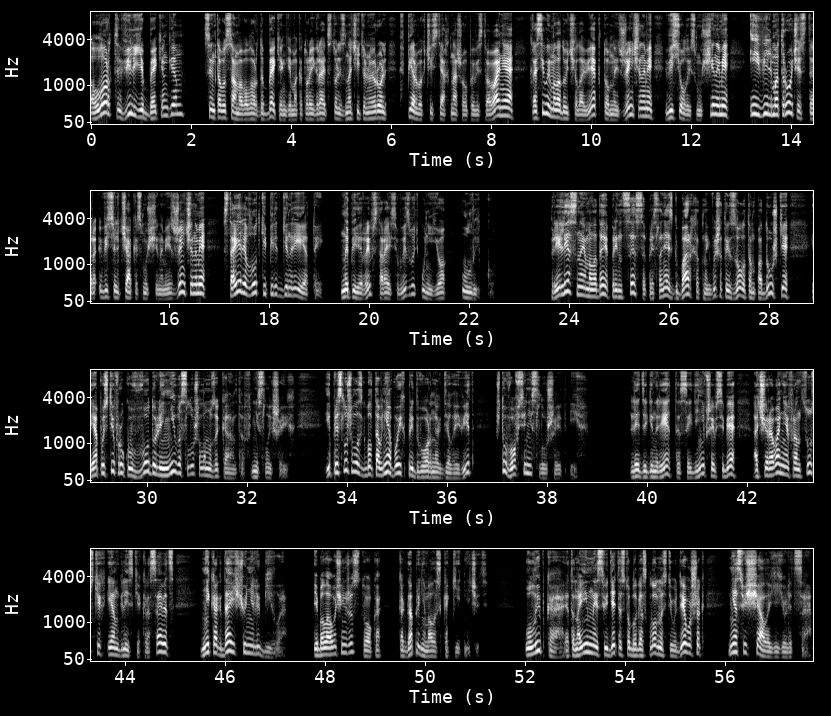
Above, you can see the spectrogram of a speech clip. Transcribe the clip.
Лорд Вилье Бекингем сын того самого лорда Бекингема, который играет столь значительную роль в первых частях нашего повествования, красивый молодой человек, томный с женщинами, веселый с мужчинами, и Вильмот Рочестер, весельчак и с мужчинами и с женщинами, стояли в лодке перед Генриеттой, на перерыв стараясь вызвать у нее улыбку. Прелестная молодая принцесса, прислоняясь к бархатной, вышитой золотом подушке, и, опустив руку в воду, лениво слушала музыкантов, не слыша их, и прислушивалась к болтовне обоих придворных, делая вид, что вовсе не слушает их. Леди Генриетта, соединившая в себе очарование французских и английских красавиц, никогда еще не любила и была очень жестока, когда принималась кокетничать. Улыбка, это наивное свидетельство благосклонности у девушек, не освещала ее лица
